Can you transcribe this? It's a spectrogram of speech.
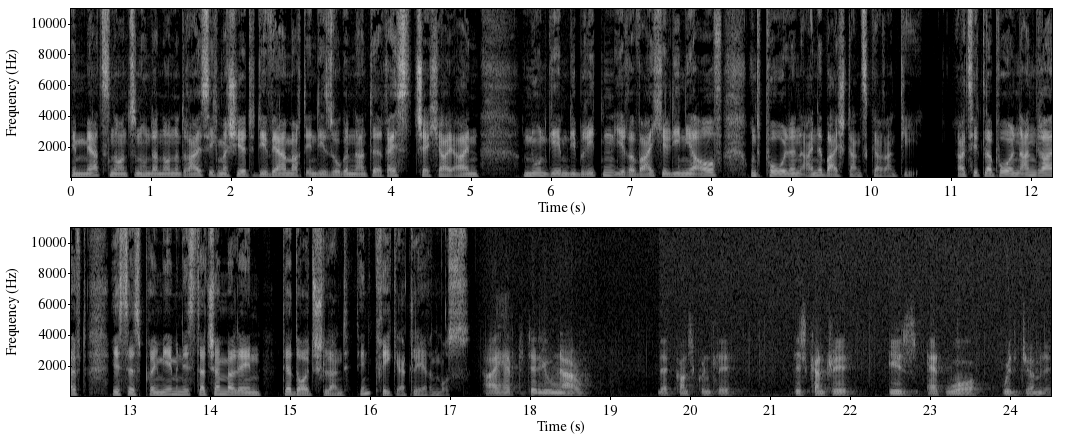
Im März 1939 marschiert die Wehrmacht in die sogenannte Resttschechei ein. Nun geben die Briten ihre weiche Linie auf und Polen eine Beistandsgarantie. Als Hitler Polen angreift, ist es Premierminister Chamberlain, der Deutschland den Krieg erklären muss. I have to tell you now that consequently this country is at war with Germany.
